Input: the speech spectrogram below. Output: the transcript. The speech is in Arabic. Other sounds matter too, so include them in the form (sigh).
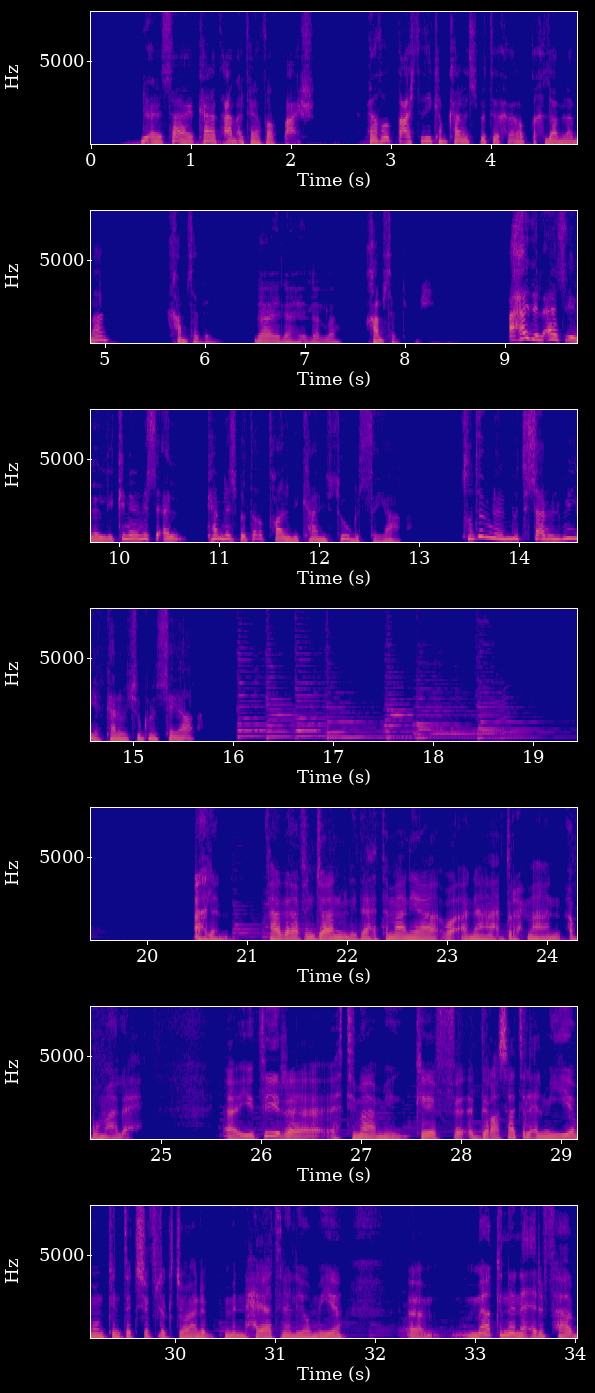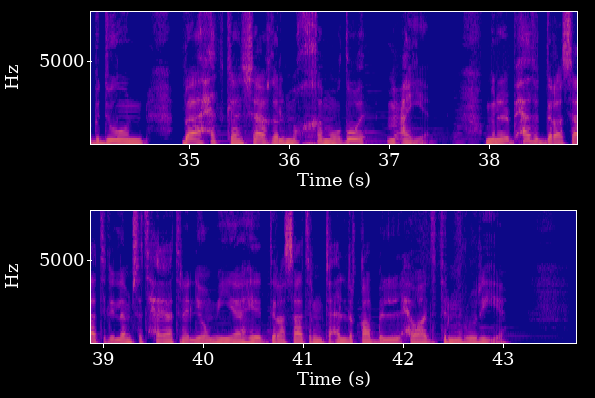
آه، كانت عام 2013 2013 تدري كم كان نسبة ربط حزام الامان؟ 5% لا إله إلا الله. 5% أحد الأسئلة اللي كنا نسأل كم نسبة الأطفال اللي كانوا يسوق السيارة؟ صدمنا أنه 9% كانوا يسوقون السيارة. أهلا. هذا فنجان من إذاعة ثمانية وأنا عبد الرحمن أبو مالح. آه، يثير آه، اهتمامي كيف الدراسات العلمية ممكن تكشف لك جوانب من حياتنا اليومية ما كنا نعرفها بدون باحث كان شاغل مخه موضوع معين. ومن الأبحاث والدراسات اللي لمست حياتنا اليومية هي الدراسات المتعلقة بالحوادث المرورية.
